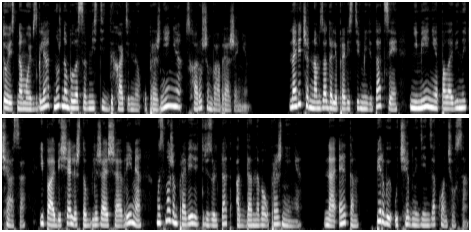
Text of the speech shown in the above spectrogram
То есть, на мой взгляд, нужно было совместить дыхательные упражнения с хорошим воображением. На вечер нам задали провести в медитации не менее половины часа и пообещали, что в ближайшее время мы сможем проверить результат от данного упражнения. На этом первый учебный день закончился.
